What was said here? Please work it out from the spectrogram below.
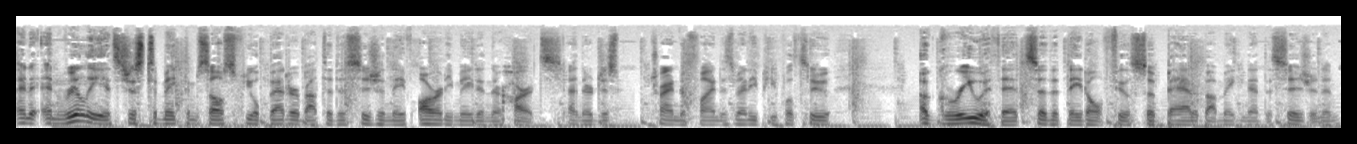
And, and really, it's just to make themselves feel better about the decision they've already made in their hearts, and they're just trying to find as many people to agree with it so that they don't feel so bad about making that decision. And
